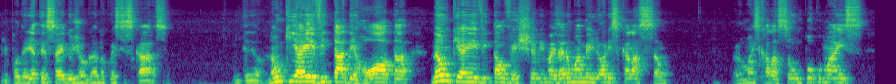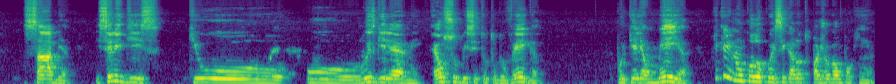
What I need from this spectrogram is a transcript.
Ele poderia ter saído jogando com esses caras. Entendeu? Não que ia evitar a derrota, não que ia evitar o vexame, mas era uma melhor escalação. Era uma escalação um pouco mais sábia. E se ele diz que o, o Luiz Guilherme é o substituto do Veiga, porque ele é um meia, que, que ele não colocou esse garoto para jogar um pouquinho?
